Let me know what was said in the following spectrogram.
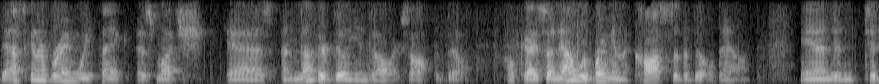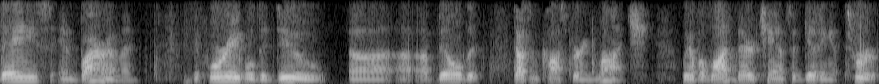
that's going to bring, we think, as much as another billion dollars off the bill. Okay, so now we're bringing the cost of the bill down. And in today's environment, if we're able to do uh, a, bill that doesn't cost very much, we have a lot better chance of getting it through.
